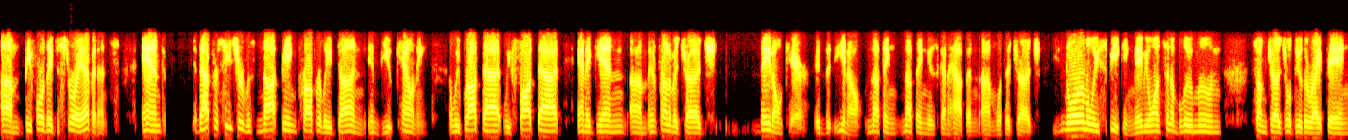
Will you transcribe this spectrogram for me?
um, before they destroy evidence. And that procedure was not being properly done in Butte County. And we brought that, we fought that, and again, um, in front of a judge, they don't care. It, you know, nothing, nothing is going to happen um, with a judge. Normally speaking, maybe once in a blue moon, some judge will do the right thing,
